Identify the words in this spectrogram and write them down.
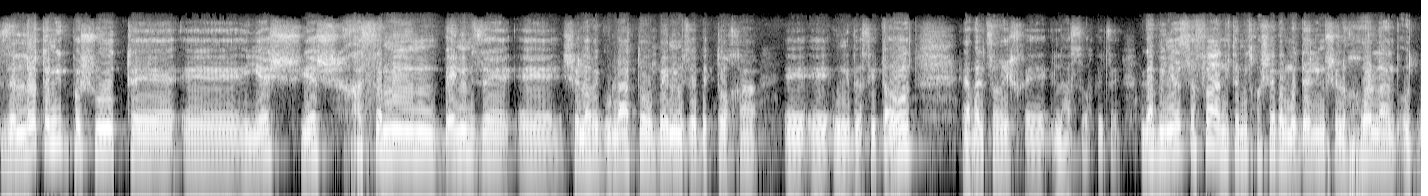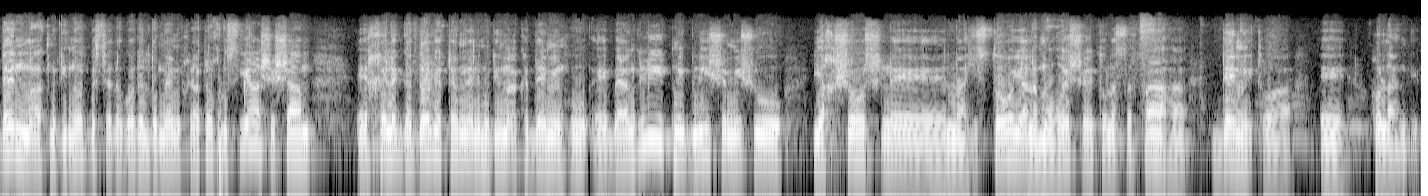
זה לא תמיד פשוט, יש, יש חסמים בין אם זה של הרגולטור, בין אם זה בתוך האוניברסיטאות, אבל צריך לעסוק את זה. אגב, בעניין שפה אני תמיד חושב על מודלים של הולנד או דנמרק, מדינות בסדר גודל דומה מבחינת האוכלוסייה, ששם חלק גדול יותר מן הלימודים האקדמיים הוא באנגלית, מבלי שמישהו יחשוש להיסטוריה, למורשת או לשפה הדנית או ההולנדית.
